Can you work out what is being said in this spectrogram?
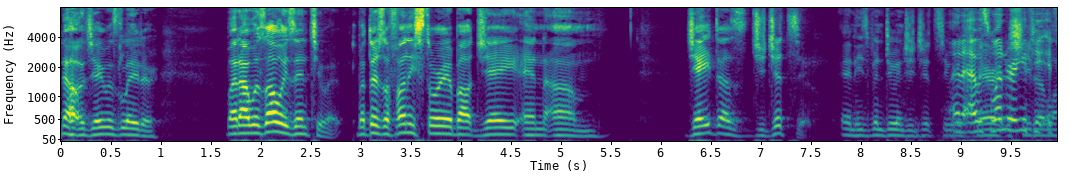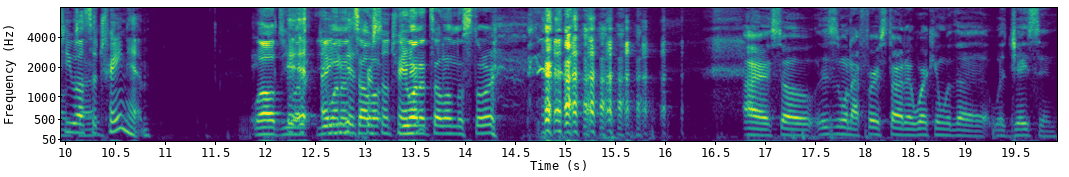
no, Jay was later, but I was always into it. But there's a funny story about Jay and um, Jay does jujitsu, and he's been doing jujitsu. And I was Barrett wondering if you, if you also time. train him. Well, do you want, you you want to tell personal you want to tell him the story? All right, so this is when I first started working with uh with Jason.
